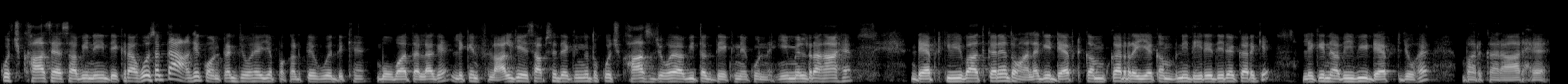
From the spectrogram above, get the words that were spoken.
कुछ खास ऐसा भी नहीं दिख रहा। हो सकता है आगे कॉन्ट्रैक्ट जो है ये पकड़ते हुए दिखें, वो बात अलग है। लेकिन फ़िलहाल के हिसाब से देखेंगे तो कुछ खास जो है अभी तक देखने को नहीं मिल रहा है। डेप्ट की भी बात करें तो हालाँकि डेप्ट कम कर रही है कंपनी धीरे धीरे करके, लेकिन अभी भी डेप्ट जो है बरकरार है।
